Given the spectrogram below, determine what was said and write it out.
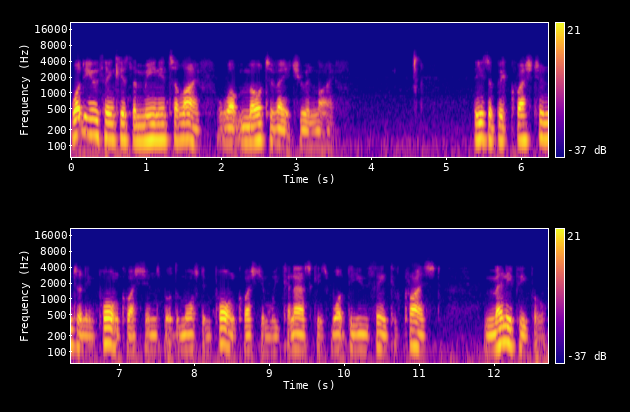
What do you think is the meaning to life? What motivates you in life? These are big questions and important questions, but the most important question we can ask is, What do you think of Christ? Many people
